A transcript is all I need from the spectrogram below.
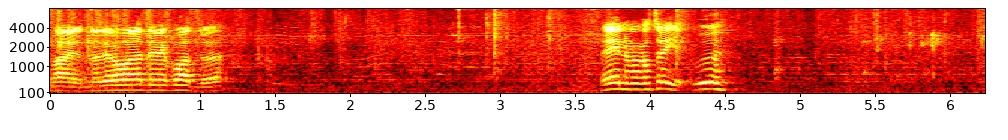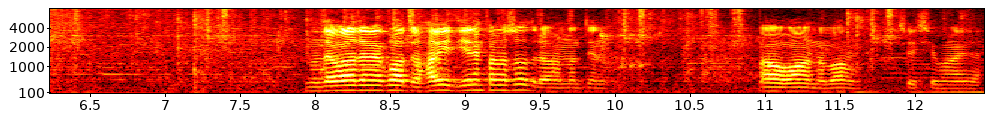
Vale, no tengo bala TM4, eh. ¡Ey, no me construye! No tengo bala TM4. Javi, ¿tienes para nosotros o no tienes? Vamos, vamos, vamos. Sí, sí, buena idea.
